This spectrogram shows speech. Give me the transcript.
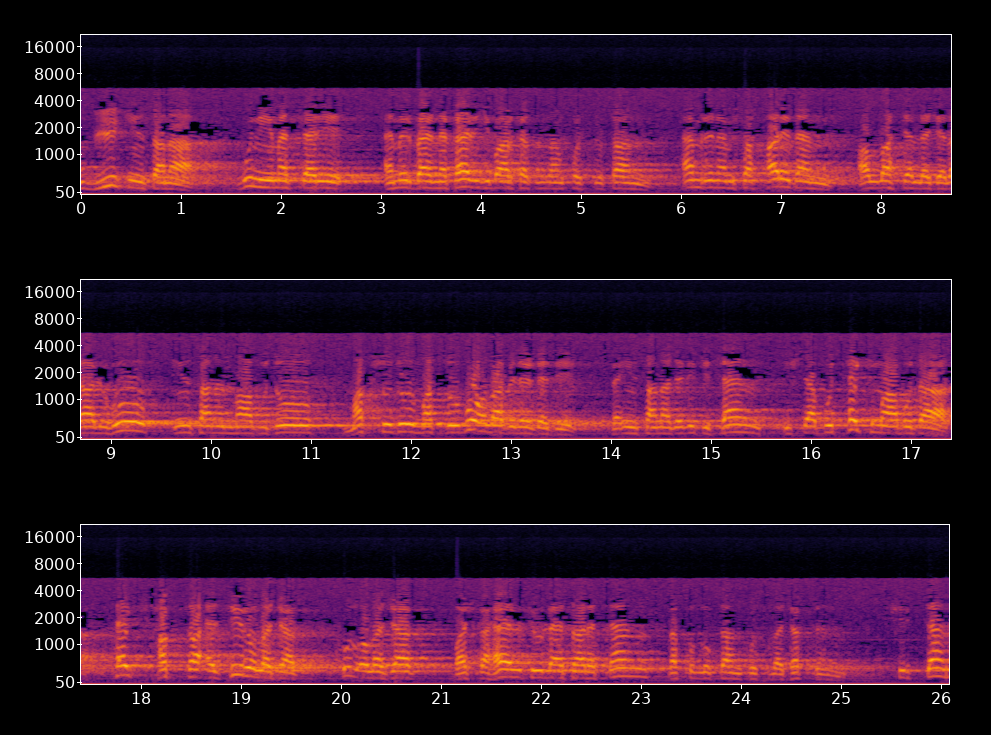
bu büyük insana bu nimetleri emir bernefer gibi arkasından koşturtan, emrine müsahhar eden Allah Celle Celaluhu insanın mabudu, maksudu, matlubu olabilir dedi. Ve insana dedi ki sen işte bu tek mabuda, tek hakka esir olacak, kul olacak, başka her türlü esaretten ve kulluktan kurtulacaksın. Şirkten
